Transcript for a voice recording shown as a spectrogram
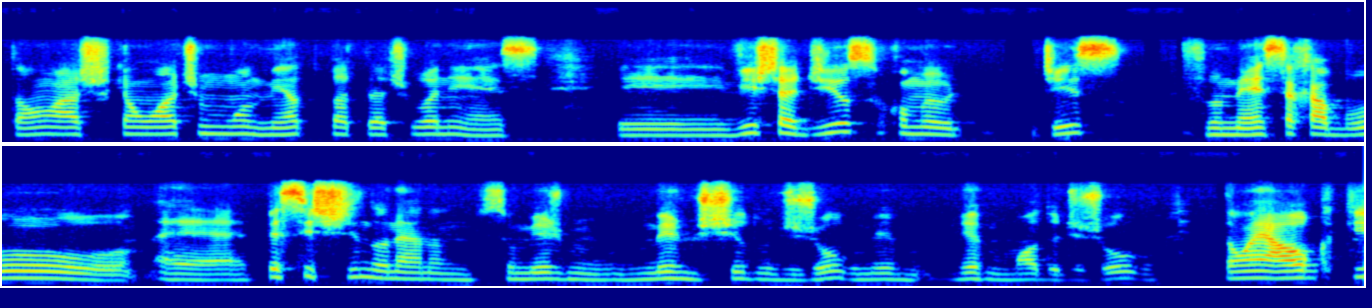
Então acho que é um ótimo momento do Atlético Goianiense. E em vista disso, como eu disse, o Fluminense acabou é, persistindo né, no seu mesmo, mesmo estilo de jogo, mesmo, mesmo modo de jogo. Então é algo que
